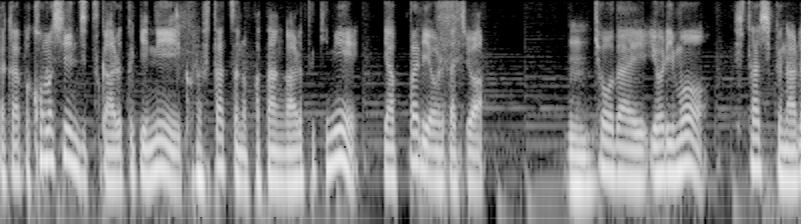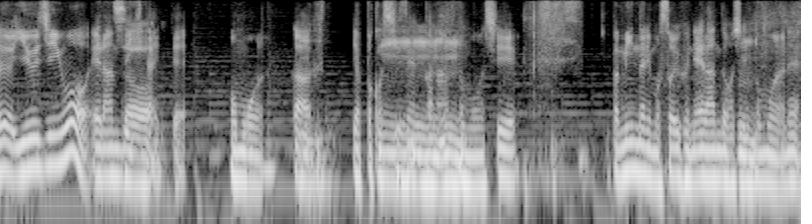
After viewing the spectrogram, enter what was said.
だからやっぱこの真実がある時にこの2つのパターンがある時にやっぱり俺たちは Mm. 兄弟よりも親しくなる友人を選んでいきたいって思うのがうんやっぱこう自然かなと思うしやっぱみんなにもそういうふうに選んでほしいと思うよね。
